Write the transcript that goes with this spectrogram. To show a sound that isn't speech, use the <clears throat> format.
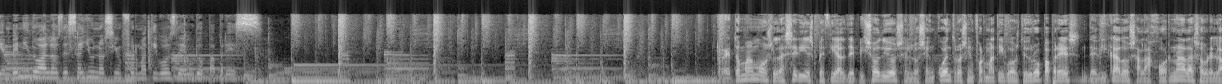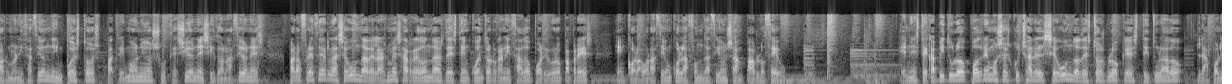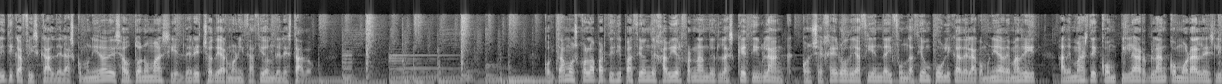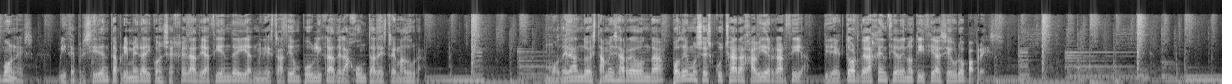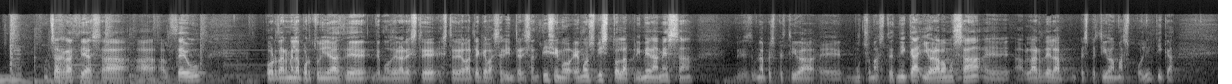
Bienvenido a los desayunos informativos de Europa Press. Retomamos la serie especial de episodios en los encuentros informativos de Europa Press dedicados a la jornada sobre la armonización de impuestos, patrimonios, sucesiones y donaciones para ofrecer la segunda de las mesas redondas de este encuentro organizado por Europa Press en colaboración con la Fundación San Pablo CEU. En este capítulo podremos escuchar el segundo de estos bloques titulado La política fiscal de las comunidades autónomas y el derecho de armonización del Estado. Contamos con la participación de Javier Fernández Lasqueti Blanc, consejero de Hacienda y Fundación Pública de la Comunidad de Madrid, además de con Pilar Blanco Morales Limones, vicepresidenta primera y consejera de Hacienda y Administración Pública de la Junta de Extremadura. Moderando esta mesa redonda podemos escuchar a Javier García, director de la agencia de noticias Europa Press. Muchas gracias al CEU por darme la oportunidad de, moderar este, este, debate que va a ser interesantísimo. Hemos visto la primera mesa desde una perspectiva eh, mucho más técnica y ahora vamos a eh, hablar de la perspectiva más política.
